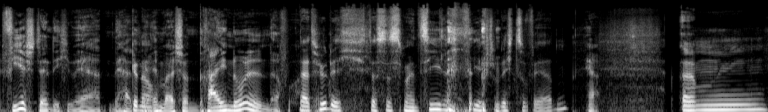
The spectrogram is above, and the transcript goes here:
vierstellig werden. Er hat Genau. ja immer schon drei Nullen davor. Natürlich, das ist mein Ziel, vierstellig zu werden. Ja. Ähm,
